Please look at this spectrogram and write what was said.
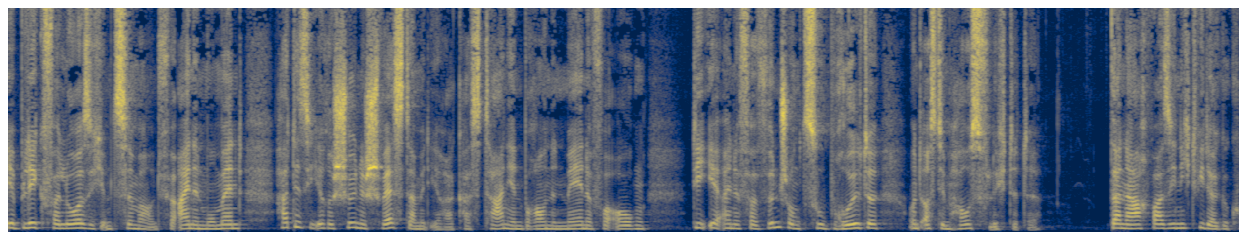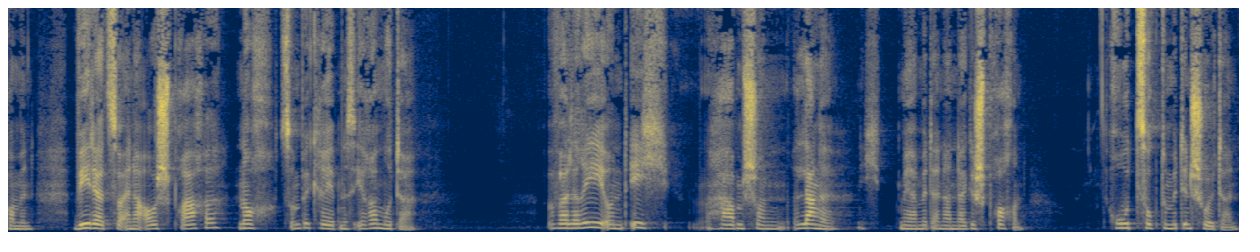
Ihr Blick verlor sich im Zimmer, und für einen Moment hatte sie ihre schöne Schwester mit ihrer kastanienbraunen Mähne vor Augen, die ihr eine Verwünschung zubrüllte und aus dem Haus flüchtete. Danach war sie nicht wiedergekommen, weder zu einer Aussprache noch zum Begräbnis ihrer Mutter. Valerie und ich haben schon lange nicht mehr miteinander gesprochen. Ruth zuckte mit den Schultern,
